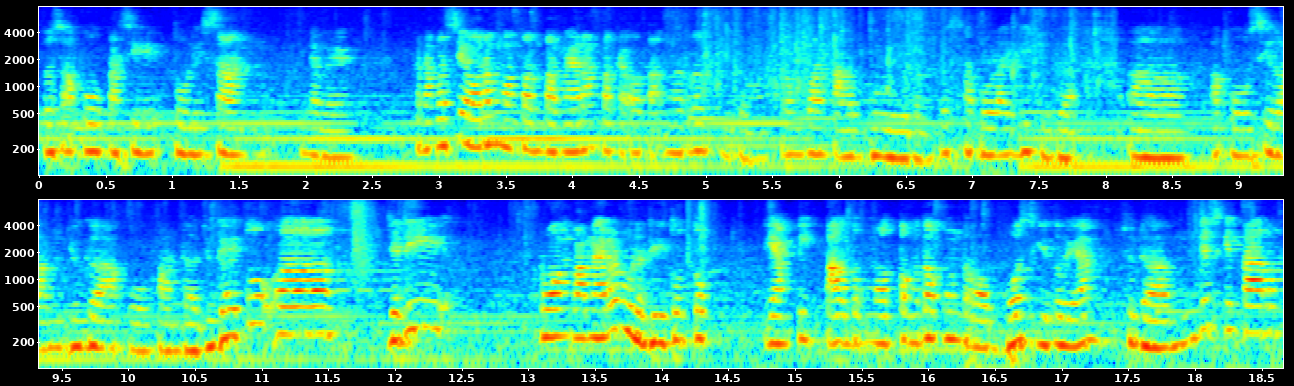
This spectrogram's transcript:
Terus aku kasih tulisan ini apa ya? Kenapa sih orang nonton pameran pakai otak ngeres gitu? Perempuan tabu gitu. Terus satu lagi juga eh, aku silam juga, aku vandal juga. Itu eh, jadi ruang pameran udah ditutup. Yang pita untuk motong itu aku nerobos gitu ya. Sudah mungkin sekitar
